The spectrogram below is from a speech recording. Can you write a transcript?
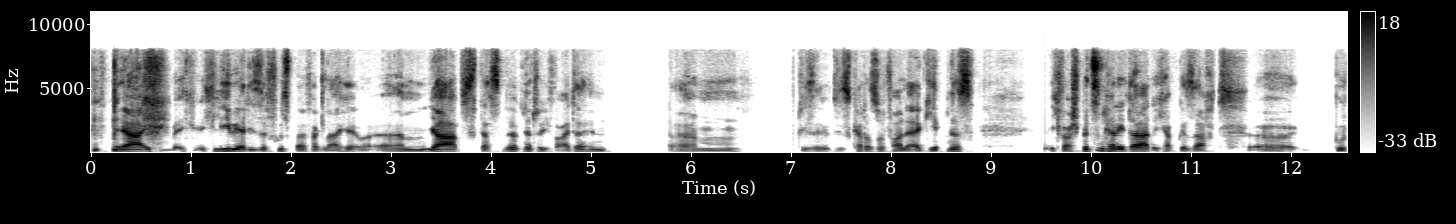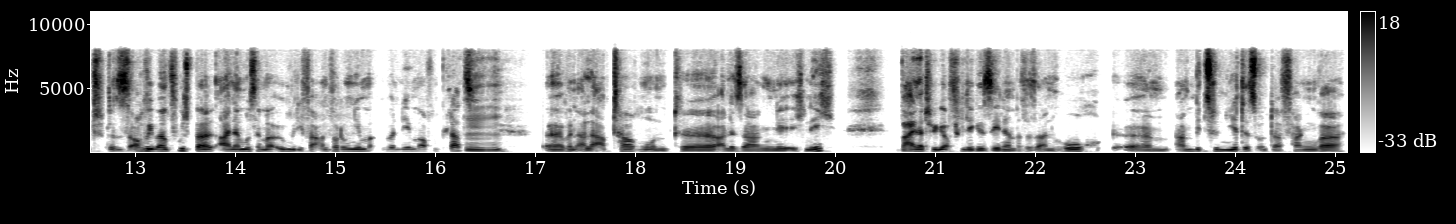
ja ich, ich, ich, liebe ja diese Fußballvergleiche. Ähm, ja, das wirkt natürlich weiterhin ähm, diese, dieses katastrophale Ergebnis. Ich war Spitzenkandidat. Ich habe gesagt, äh, gut, das ist auch wie beim Fußball. Einer muss ja mal irgendwie die Verantwortung nehmen, übernehmen auf dem Platz, mhm. äh, wenn alle abtauchen und äh, alle sagen, nee, ich nicht. Weil natürlich auch viele gesehen haben, dass es ein hoch ähm, ambitioniertes Unterfangen war,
